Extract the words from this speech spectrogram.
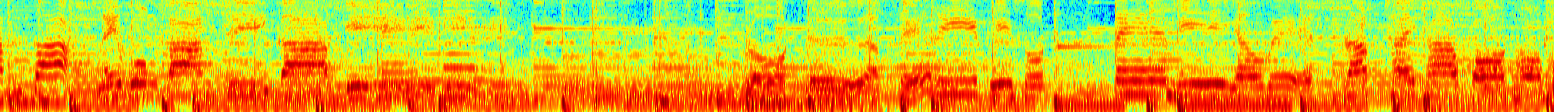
รรสร้างในวงการสีกากีโปรดเลือกเสรีพิสุทธิ์เตมียเวท รับใช้ชาวกทม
